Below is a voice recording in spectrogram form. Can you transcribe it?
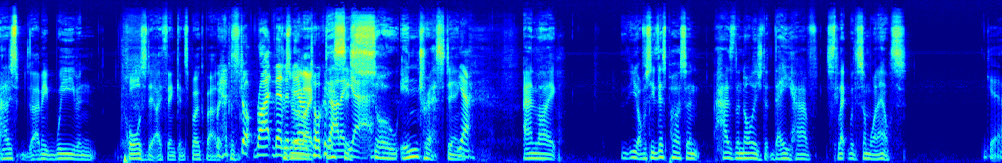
And I just, I mean, we even paused it, I think, and spoke about We it We had to stop right then and we there were and like, talk about this it. is Yeah. so interesting. yeah. and like, you know, obviously, this person has the knowledge that they have slept with someone else Yeah.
